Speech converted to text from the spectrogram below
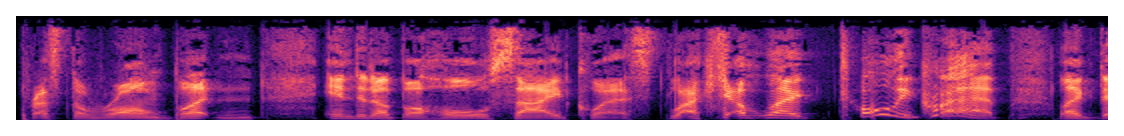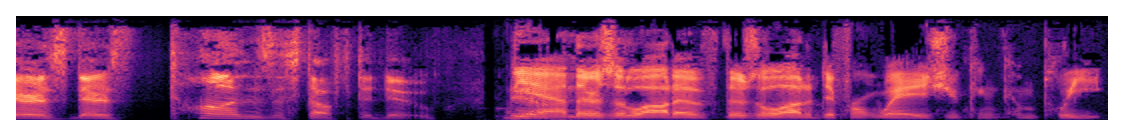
pressed the wrong button ended up a whole side quest. Like I'm like, holy crap. Like there's there's tons of stuff to do. Yeah. and there's a lot of there's a lot of different ways you can complete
